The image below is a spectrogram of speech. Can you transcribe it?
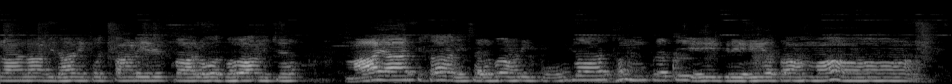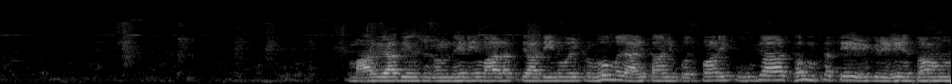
नानाविधानि पुष्पाणि ऋक्कालोद्भवानि च मायार्पितानि सर्वाणि पूजार्थं प्रतिगृह्यतां मा माल्यादीन् सुगन्धीनि मालत्यादीन वै प्रभो मया हितानि पुष्पाणि पूजार्थं प्रतिगृह्यताम्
